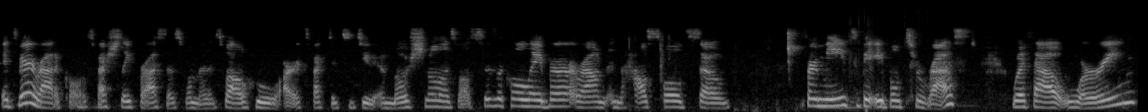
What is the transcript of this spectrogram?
It's very radical, especially for us as women as well, who are expected to do emotional as well as physical labor around in the household. So for me to be able to rest without worrying.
